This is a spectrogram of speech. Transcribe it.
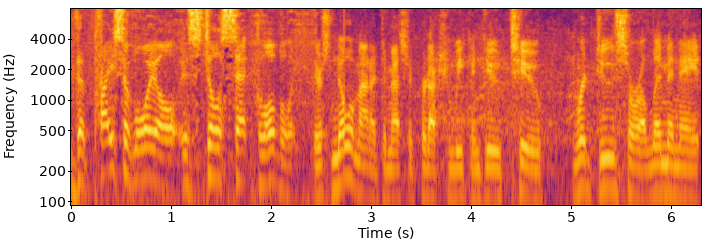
the price of oil is still set globally. There's no amount of domestic production we can do to reduce or eliminate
